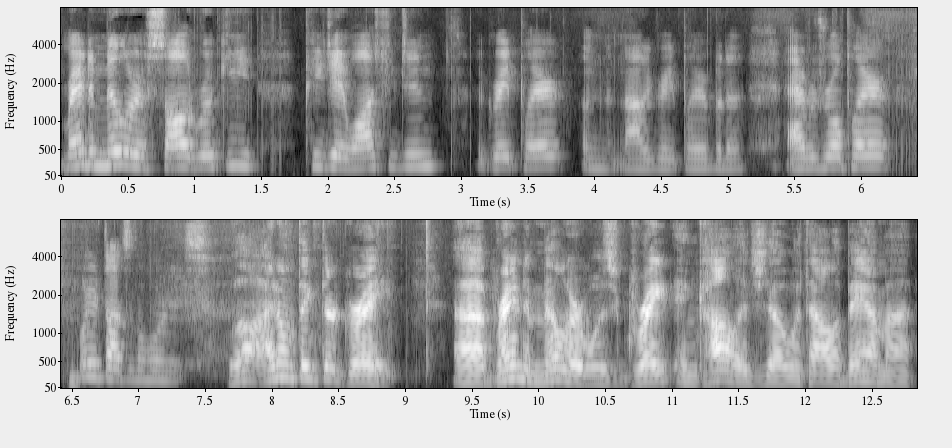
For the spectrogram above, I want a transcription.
Brandon Miller, a solid rookie. PJ Washington, a great player. I'm not a great player, but a average role player. What are your thoughts on the Hornets? Well, I don't think they're great. Uh, Brandon Miller was great in college, though, with Alabama,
